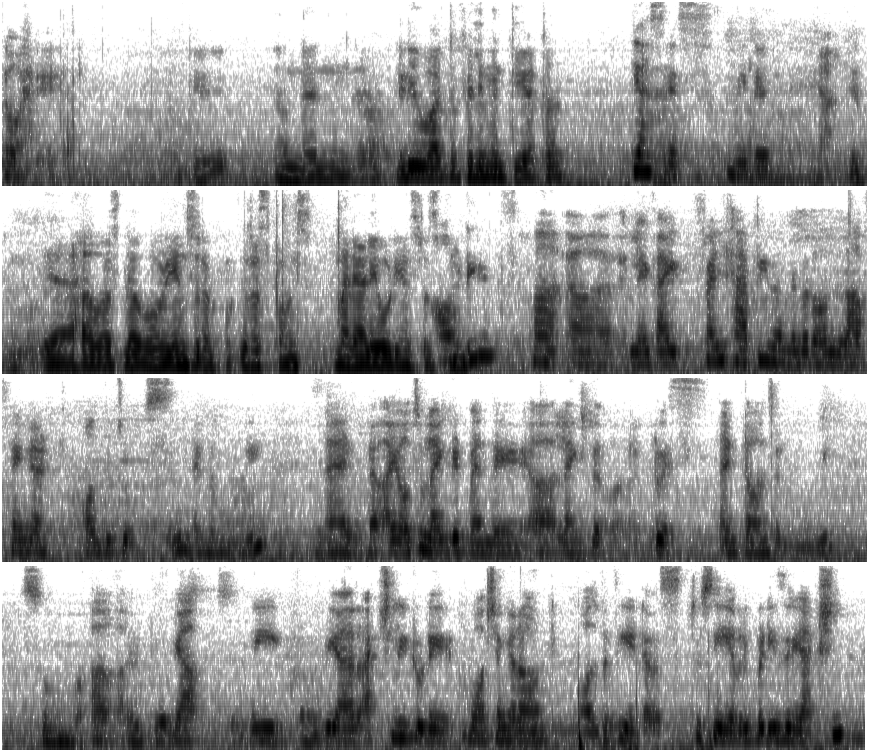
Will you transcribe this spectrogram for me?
no idea Okay. And then, did you watch the film in theater? Yes, yes, we did. Yeah, how was the audience re- response? Malayali audience response? Audience, huh, uh, like I felt happy when they were all laughing at all the jokes in the movie, and uh, I also liked it when they uh, liked the twists and turns in the movie. So uh, yeah, we we are actually today watching around all the theaters to see everybody's reaction.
